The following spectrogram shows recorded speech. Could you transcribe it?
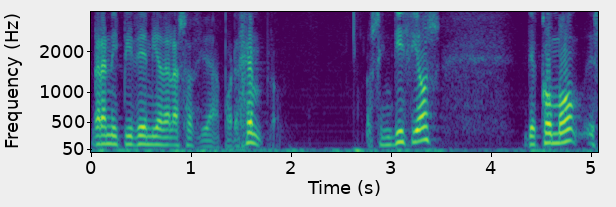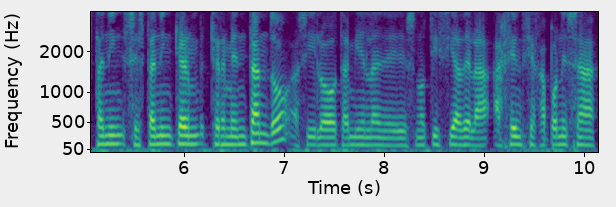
Gran epidemia de la sociedad. Por ejemplo, los indicios de cómo están, se están incrementando, así lo también es noticia de la agencia japonesa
